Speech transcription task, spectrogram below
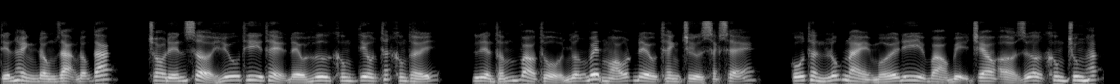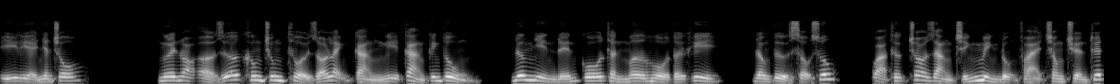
tiến hành đồng dạng động tác, cho đến sở hữu thi thể đều hư không tiêu thất không thấy, liền thấm vào thổ nhưỡng vết máu đều thành trừ sạch sẽ. Cố thần lúc này mới đi vào bị treo ở giữa không trung hắc ý hề nhân chỗ. Người nọ ở giữa không trung thổi gió lạnh càng nghĩ càng kinh tủng, đương nhìn đến cố thần mơ hồ tới khi, đồng tử sậu súc, quả thực cho rằng chính mình đụng phải trong truyền thuyết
